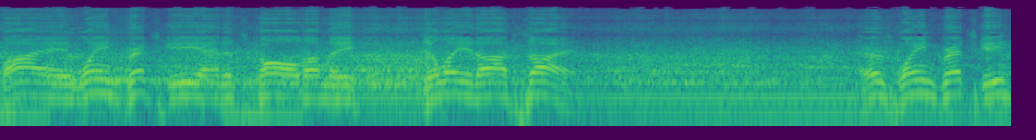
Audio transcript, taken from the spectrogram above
by Wayne Gretzky, and it's called on the delayed offside. There's Wayne Gretzky.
